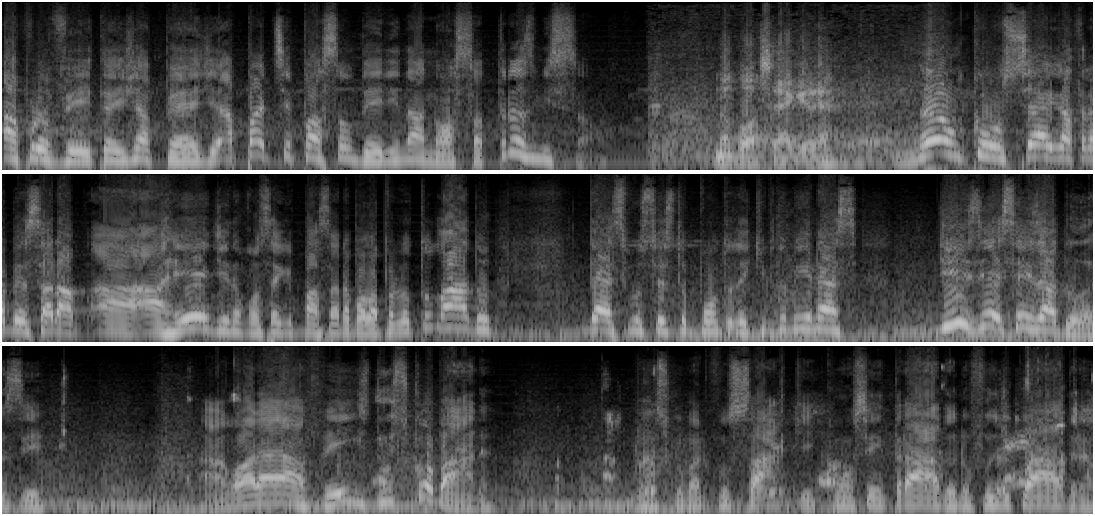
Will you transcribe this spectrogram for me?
aproveita e já pede a participação dele na nossa transmissão. Não consegue, né? Não consegue atravessar a, a, a rede, não consegue passar a bola para o outro lado. 16 ponto da equipe do Minas, 16 a 12. Agora é a vez do Escobar. O Escobar pro saque, concentrado no fundo de quadra.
